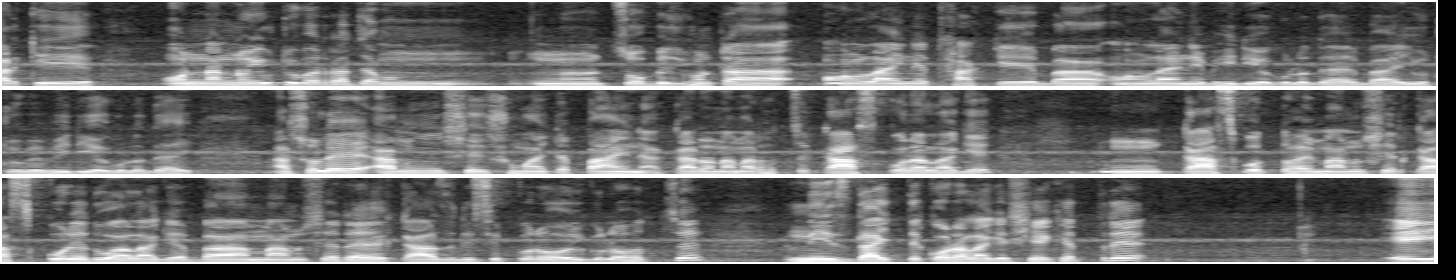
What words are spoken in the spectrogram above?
আর কি অন্যান্য ইউটিউবাররা যেমন চব্বিশ ঘণ্টা অনলাইনে থাকে বা অনলাইনে ভিডিওগুলো দেয় বা ইউটিউবে ভিডিওগুলো দেয় আসলে আমি সেই সময়টা পাই না। কারণ আমার হচ্ছে কাজ করা লাগে। কাজ করতে হয়। মানুষের কাজ করে দেওয়া লাগে বা মানুষের কাজ রিসিভ করে ওইগুলো হচ্ছে নিজ দায়িত্বে করা লাগে। সেক্ষেত্রে এই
